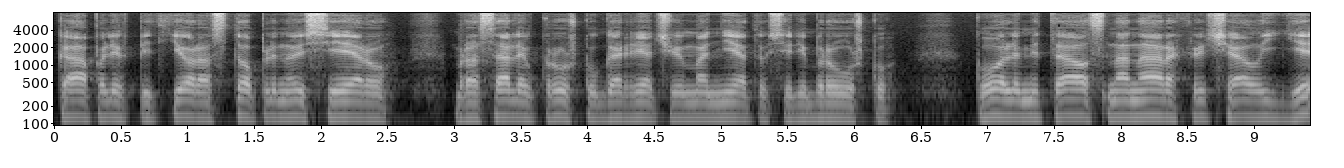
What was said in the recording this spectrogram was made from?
капали в питье растопленную серу, бросали в кружку горячую монету, серебрушку. Коля метался на нарах, кричал «Е-е-е!»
